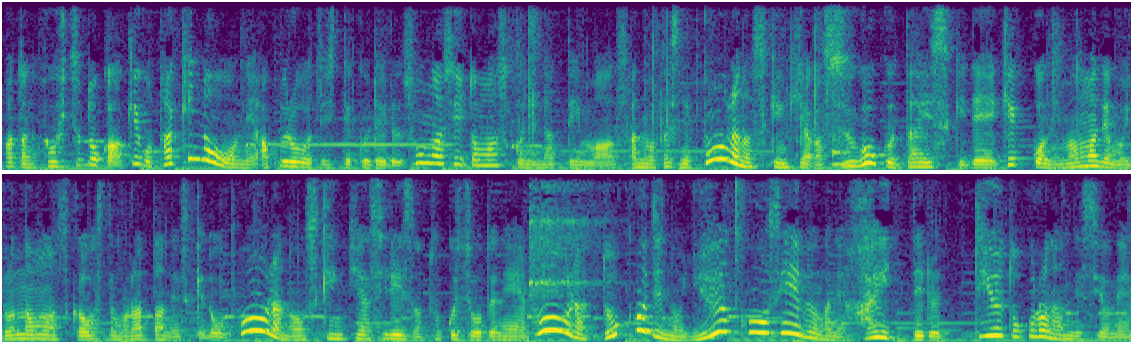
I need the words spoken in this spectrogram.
あとね保湿とか結構多機能をねアプローチしてくれるそんなシートマスクになっています。あの私ねポーラのスキンケアがすごく大好きで結構ね今までもいろんなものを使わせてもらったんですけどポーラのスキンケアシリーズの特徴ってねポーラ独自の有効成分がね入ってるっていうところなんですよね。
